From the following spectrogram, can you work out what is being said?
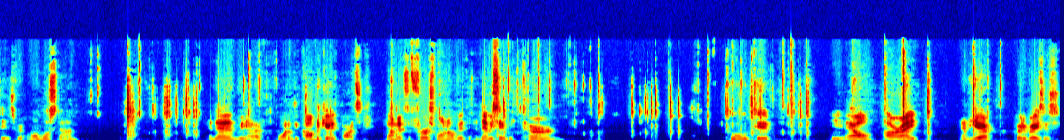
this, we're almost done. And then we have one of the complicated parts done. That's the first one of it. And then we say return tooltip EL, alright, and here, curly braces,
